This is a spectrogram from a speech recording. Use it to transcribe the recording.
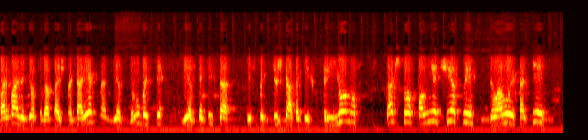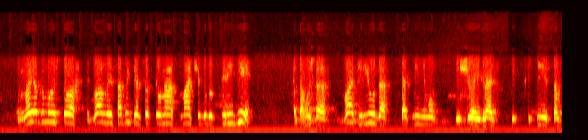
борьба ведется достаточно корректно, без грубости, без каких-то из-под тяжка таких приемов. Так что вполне честный деловой хоккей. Но я думаю, что главные события все-таки у нас матчи будут впереди. Потому что два периода, как минимум, еще играть с хоккеистом.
